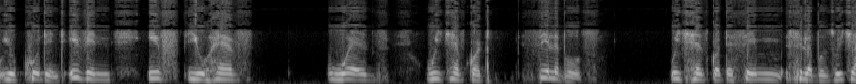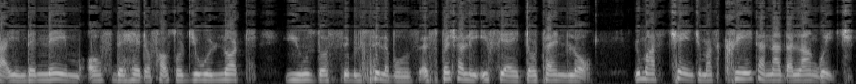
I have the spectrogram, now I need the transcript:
you couldn't. Even if you have words which have got syllables which has got the same syllables which are in the name of the head of household you will not use those syllables especially if you're a daughter-in-law. You must change you must create another language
